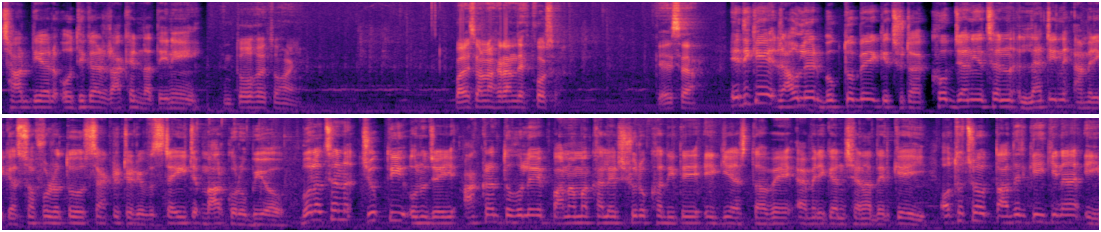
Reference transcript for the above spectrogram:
ছাড় দেওয়ার অধিকার রাখেন না তিনি. ¿Cuáles son las grandes cosas? Que esa এদিকে রাহুলের বক্তব্যে কিছুটা ক্ষোভ জানিয়েছেন ল্যাটিন আমেরিকা সফররত secretary of state Marco Rubio বলেছেন, চুক্তি অনুযায়ী আক্রান্ত হলে পানামা খালের সুরক্ষা দিতে এগিয়ে আসতে হবে আমেরিকান সেনাদেরকেই অথচ তাদেরকেই কিনা এই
